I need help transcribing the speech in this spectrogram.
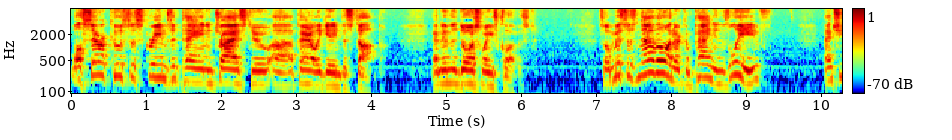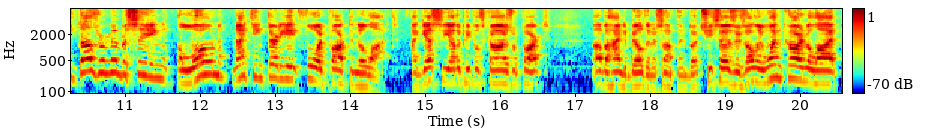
while Siracusa screams in pain and tries to uh, apparently get him to stop. And then the door swings closed. So Mrs. Navo and her companions leave, and she does remember seeing a lone 1938 Ford parked in the lot. I guess the other people's cars were parked uh, behind a building or something, but she says there's only one car in the lot.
